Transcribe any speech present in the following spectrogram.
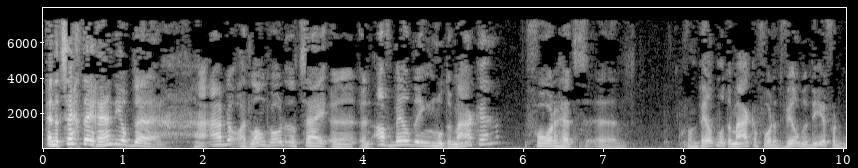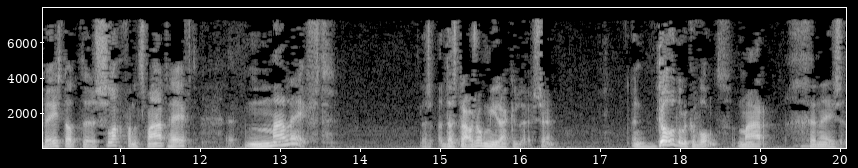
En het zegt tegen hen die op de aarde, het land wonen, dat zij een, afbeelding moeten maken voor het, uh, een beeld moeten maken voor het wilde dier, voor het beest dat de slag van het zwaard heeft, maar leeft. Dat is, dat is trouwens ook miraculeus. Hè? Een dodelijke wond, maar genezen.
